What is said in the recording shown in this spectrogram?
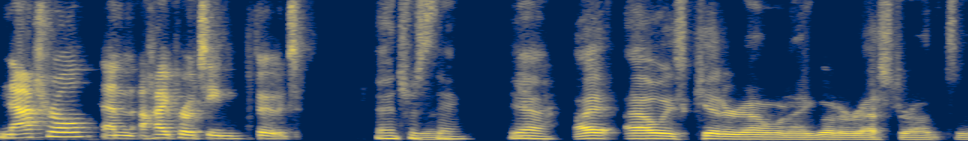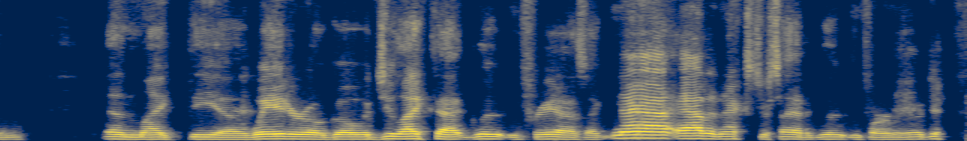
natural and a high protein food. Interesting. Yeah. I, I always kid around when I go to restaurants and and like the uh, waiter will go, "Would you like that gluten free?" I was like, "Nah, add an extra side of gluten for me, would you?"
